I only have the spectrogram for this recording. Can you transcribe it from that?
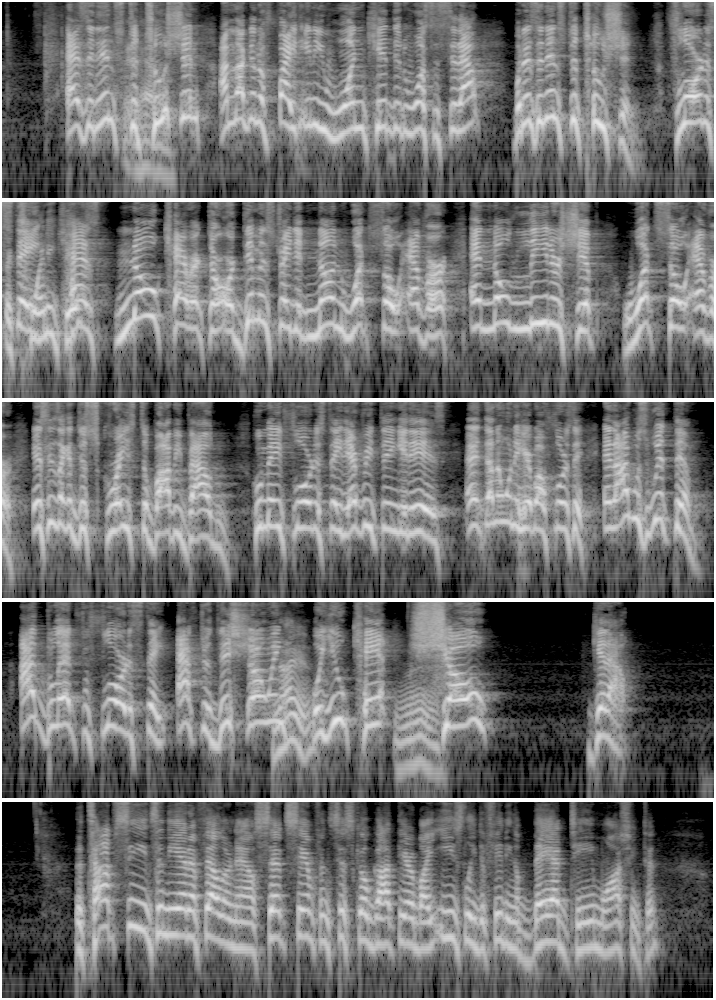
As an institution, I'm not going to fight any one kid that wants to sit out, but as an institution, Florida State has no character or demonstrated none whatsoever and no leadership whatsoever. It seems like a disgrace to Bobby Bowden, who made Florida State everything it is. And I don't want to hear about Florida State. And I was with them. I bled for Florida State. After this showing, No, well, you can't mm. show, get out. The top seeds in the NFL are now set. San Francisco got there by easily defeating a bad team, Washington.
